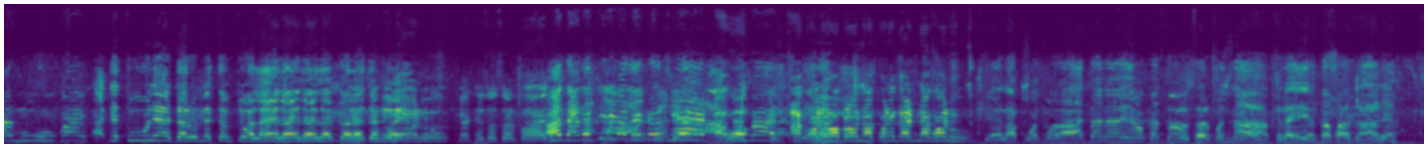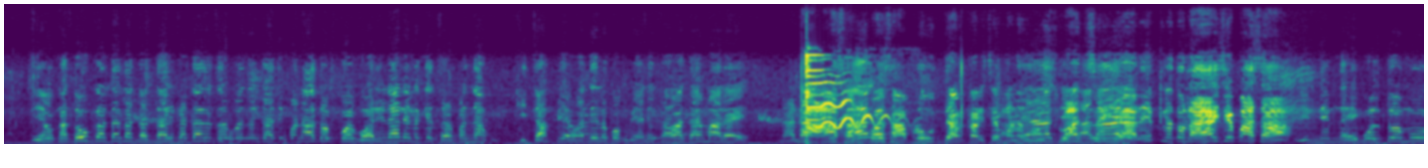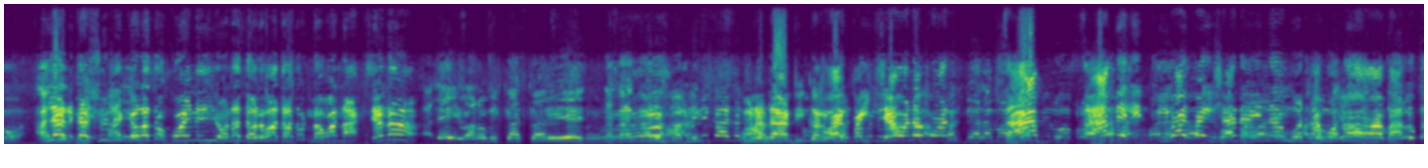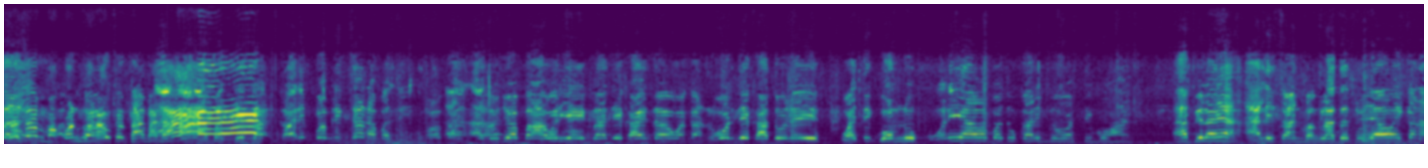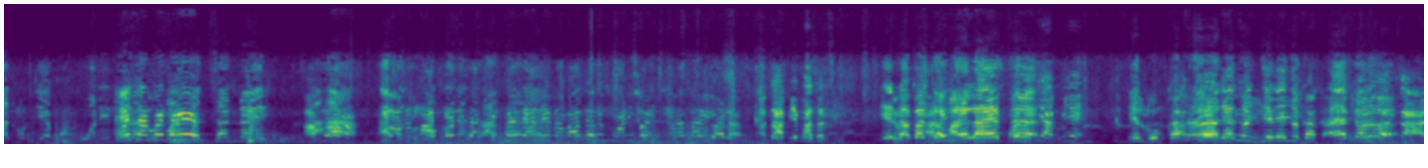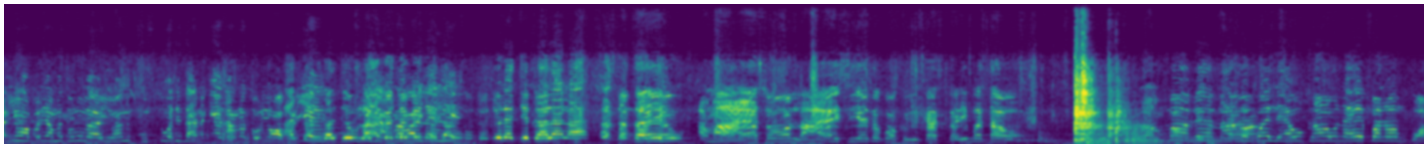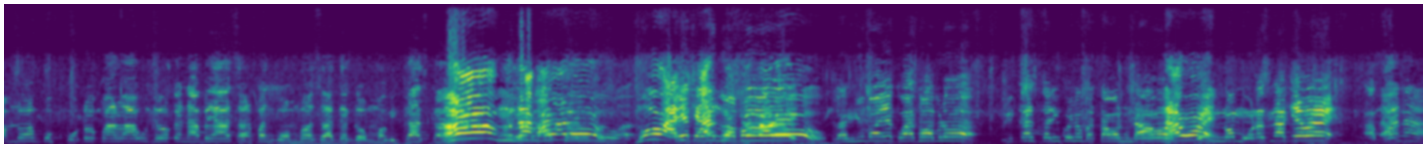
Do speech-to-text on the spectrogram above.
હું કાય આજે તું લે અઢાર એટલે ચમચો લાય લાય લાય લાય કરે છે બેઠો છો સરપંચ. આ કોને હોભળો ના કોને કાઢી નાખવાનું પેલા પોચવાળા હતા ને એ વખત તો સરપંચ ના પેલા એ હતા પાછા હાર્યા. એ વખત બહુ કરતા હતા ગદ્દારી કરતા હતા સરપંચ ગાતી પણ આ તો કોઈ વરી ના ને એટલે કે સરપંચ ના ખીચામ પહેવા દે લોકો વેની ખાવા થાય મારે. ના ના આ સરપંચ આપણો ઉદ્ધાર કરશે મને વિશ્વાસ છે યાર એટલે તો લાયા છે પાછા. એમને નહીં બોલતો હું. અલ્યા કશું નહીં કરે તો કોઈ નહીં એના દરવાજા તો નવા નાખશે ને. અલે યુવાનો વિકાસ કરે એ નકા ગરીબ public મને દાઢી કરવા પૈસા ઓને પણ સાપ- સાપ મેલીને પીવાય પૈસા નહીં ને મોટા મોટા વાતો કરે છે મકાન બનાવશે થા આ બધી ગરીબ પબ્લિક છે ને બધી. આ આ જોજો બાવરિયા એકલા દેખાય છે હોય રોડ દેખાતો નહીં. હોયથી ગોમનું પાણી આવે બધું ગરીબ વસ્તી બહુ આ પેલા આલીશાન બંગલા તો જોયા હોય કે આટલું ટેપું પાણી નહીં એ ને તો સરપંચ કોઈ સાહેબ. બચ્ચા નહીં. આપણા આ- આ બધું લોકોને એ ડબ્બા તમારા લાયક છે. એ લૂમ ખખડાવા દે તો તેને તો ખખડાયા કરો. આ જંગલ જેવું લાગે છે કે નહીં લાગતું જોજો લે જેઠાલાલ આ જંગલ જેવું. આમાં આયા છો લાયા છીએ તો કોક વિકાસ કરી બતાવો. ગામમાં અમે અમારે તો કોઈ લેવું ખાવું નહીં પણ આમ ગામનો આમ ફોટો પાડવા આવું જો કે ના ભાઈ આ સરપંચ ગામનો છે તે વિકાસ કરે. હા, એ હું વાત ધાબાવાળો. કરું છું. હું આની ચાર નોકરો. રંજુભાઈ એક વાત સાંભળો વિકાસ કરી કોઈને બતાવવાનું ના હોય. ના હોય. એમનો મોણસ ના કહેવાય.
